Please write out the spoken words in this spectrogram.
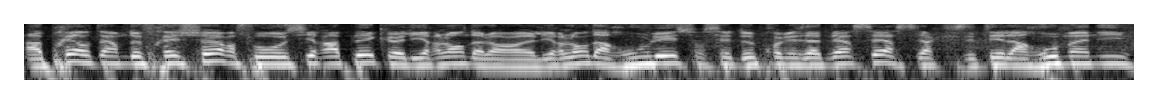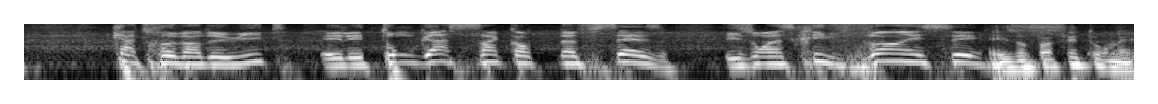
après, en termes de fraîcheur, il faut aussi rappeler que l'Irlande, alors l'Irlande a roulé sur ses deux premiers adversaires, c'est-à-dire que c'était la Roumanie 82-8 et les Tonga 59-16. Ils ont inscrit 20 essais Et ils n'ont pas fait tourner.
